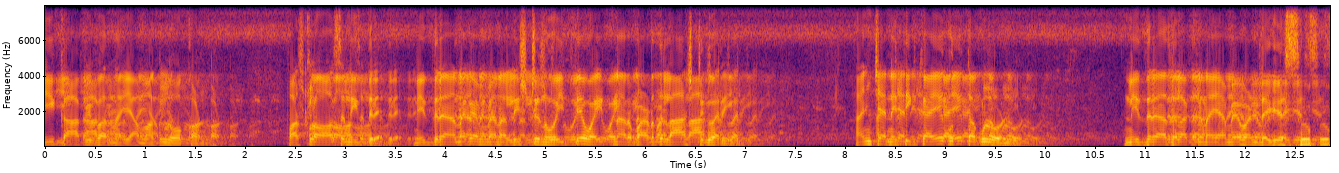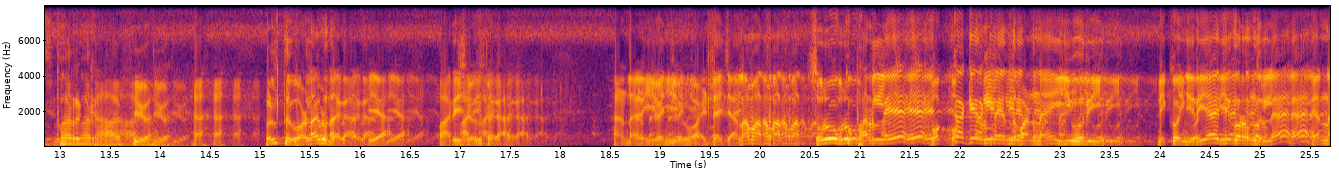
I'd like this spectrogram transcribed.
ಈ ಕಾಪಿ ಬರ್ನ ಯಮಗ್ ಲೋಕೊಂಡು. ಫಸ್ಟ್ ಕ್ಲಾಸ್ ನಿದ್ರೆ. ನಿದ್ರೆ ಅನಗ ಎಮ್ಮೆನ ಲಿಸ್ಟ್ ಒಯ್ತೆ ವೈಟ್ನರ್ ಬಾಡ್ದು ಲಾಸ್ಟ್ಗೆ ಬರೀ. ಅಂಚನೆ ತಿಕ್ಕಾಯೇ ಗುತ್ತಕೊಳ್ಳೋಣ ನಿದ್ರೆ ಅದ ಲಕ್ಷಣ ಎಮೆ ಬಂಡೆಗೆ ಸೂಪರ್ ಕಾಫಿ ಉಳ್ತು ಗೊಡಗುದ ಕಾಫಿಯ ಭಾರಿ ಶೋಗುದ ಅಂಡ ಈ ಒಂಜಿ ಒಳ್ಳೆ ಜನ ಮಾತ್ರ. ಸುರೂಕು ಪರ್ಲೆ ಒಕ್ಕ ಕೆರ್ಲೆ ಎಂದು ಬಣ್ಣ ಈ ಒರಿ ನಿಕ್ಕೊಂಜಿ ರಿಯಾಯಿತಿ ಕೊರೊಂದುಲ್ಲೆ, ಎನ್ನ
